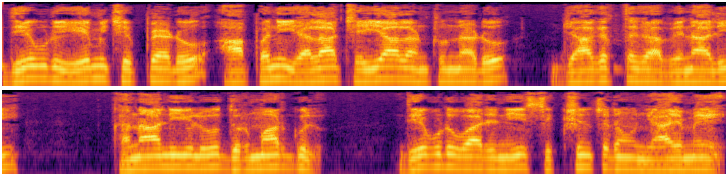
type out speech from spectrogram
దేవుడు ఏమి చెప్పాడో ఆ పని ఎలా చెయ్యాలంటున్నాడో జాగ్రత్తగా వినాలి. కనానీయులు దుర్మార్గులు దేవుడు వారిని శిక్షించడం న్యాయమే.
